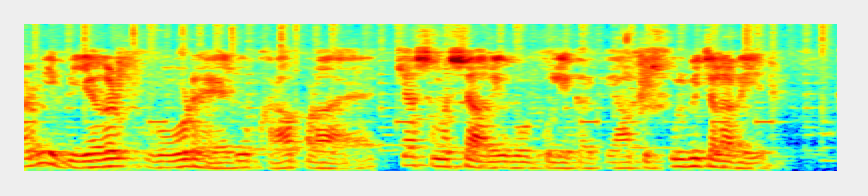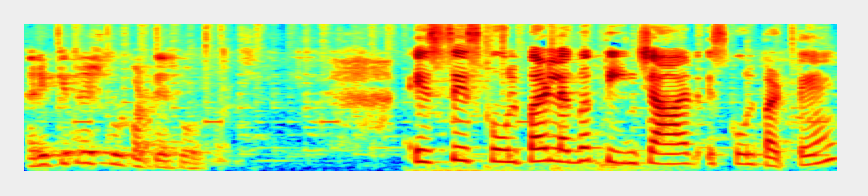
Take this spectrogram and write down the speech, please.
अरे विजयगढ़ रोड है, जो खराब पड़ा है, क्या समस्या आ रही है रोड को लेकर के? आप स्कूल भी चला रही है। करीब कितने स्कूल पढ़ते हैं इस रोड पर? इस स्कूल पर लगभग तीन चार स्कूल पढ़ते हैं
